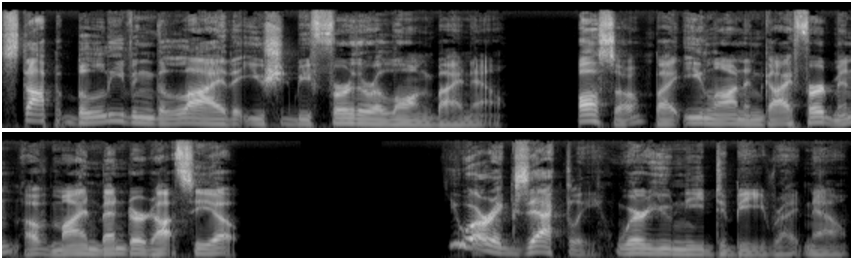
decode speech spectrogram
Stop believing the lie that you should be further along by now. Also by Elon and Guy Ferdman of mindbender.co. You are exactly where you need to be right now.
